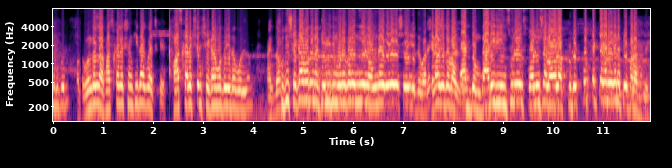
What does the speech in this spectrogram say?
শুরু করি। বন্ধুদা ফার্স্ট কালেকশন কি থাকবে আজকে? ফার্স্ট কালেকশন শেখার মতো যেটা বললাম। একদম। শুধু শেখার মতো না কেউ যদি মনে করে নিয়ে লং ড্রাইভে যাবে সেও যেতে পারে। সেটাও যেতে পারবে। একদম গাড়ির insurance pollution all up to date প্রত্যেকটা গাড়ি এখানে পেপার আপডেট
